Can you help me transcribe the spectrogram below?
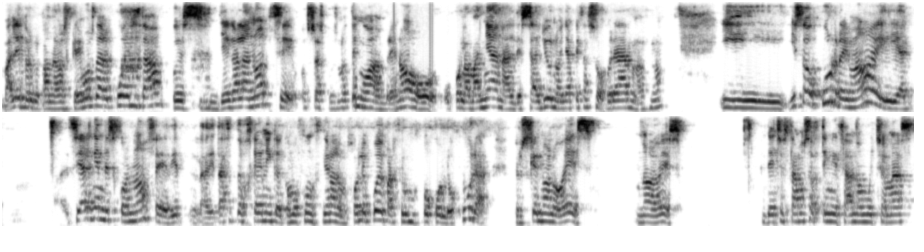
¿vale? Porque cuando nos queremos dar cuenta, pues llega la noche, ostras, pues no tengo hambre, ¿no? O, por la mañana, el desayuno ya empieza a sobrarnos, ¿no? Y, eso ocurre, ¿no? Y si alguien desconoce la dieta cetogénica y cómo funciona, a lo mejor le puede parecer un poco locura, pero es que no lo es, no lo es. De hecho, estamos optimizando mucho más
